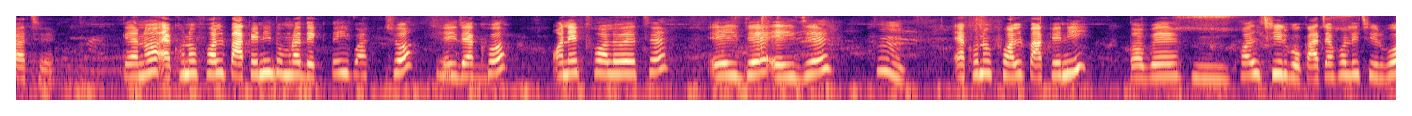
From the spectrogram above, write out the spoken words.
কাছে। কেন? এখনও ফল পাকেনি, তোমরা দেখতেই পাচ্ছ। এই দেখো, অনেক ফল হয়েছে। এই যে এই যে, হুম, এখনও ফল পাকেনি। তবে ফল ছিঁড়বো, কাঁচা ফলই ছিঁড়বো।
